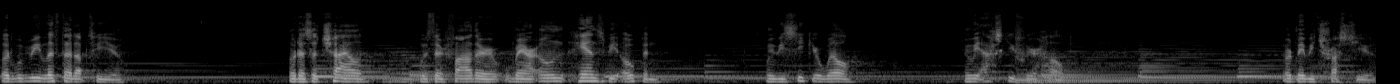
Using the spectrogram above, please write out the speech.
Lord, would we lift that up to you? Lord, as a child with their father, may our own hands be open. May we seek your will. May we ask you for your help. Lord, may we trust you.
